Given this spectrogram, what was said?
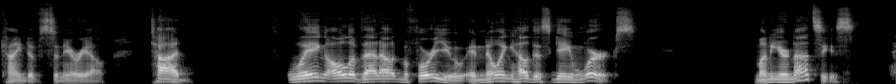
kind of scenario. Todd, laying all of that out before you and knowing how this game works, money or Nazis?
